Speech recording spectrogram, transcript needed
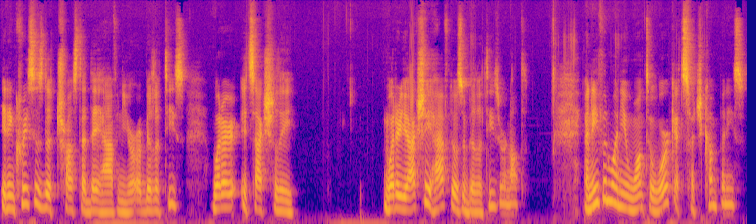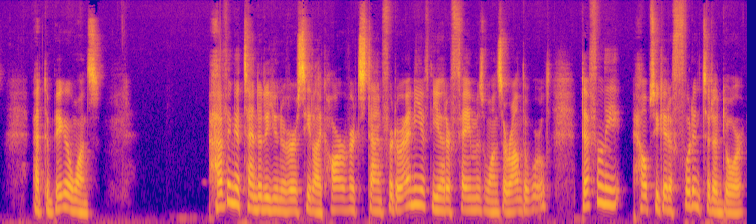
It increases the trust that they have in your abilities, whether it's actually whether you actually have those abilities or not. And even when you want to work at such companies, at the bigger ones, having attended a university like Harvard, Stanford, or any of the other famous ones around the world definitely helps you get a foot into the door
